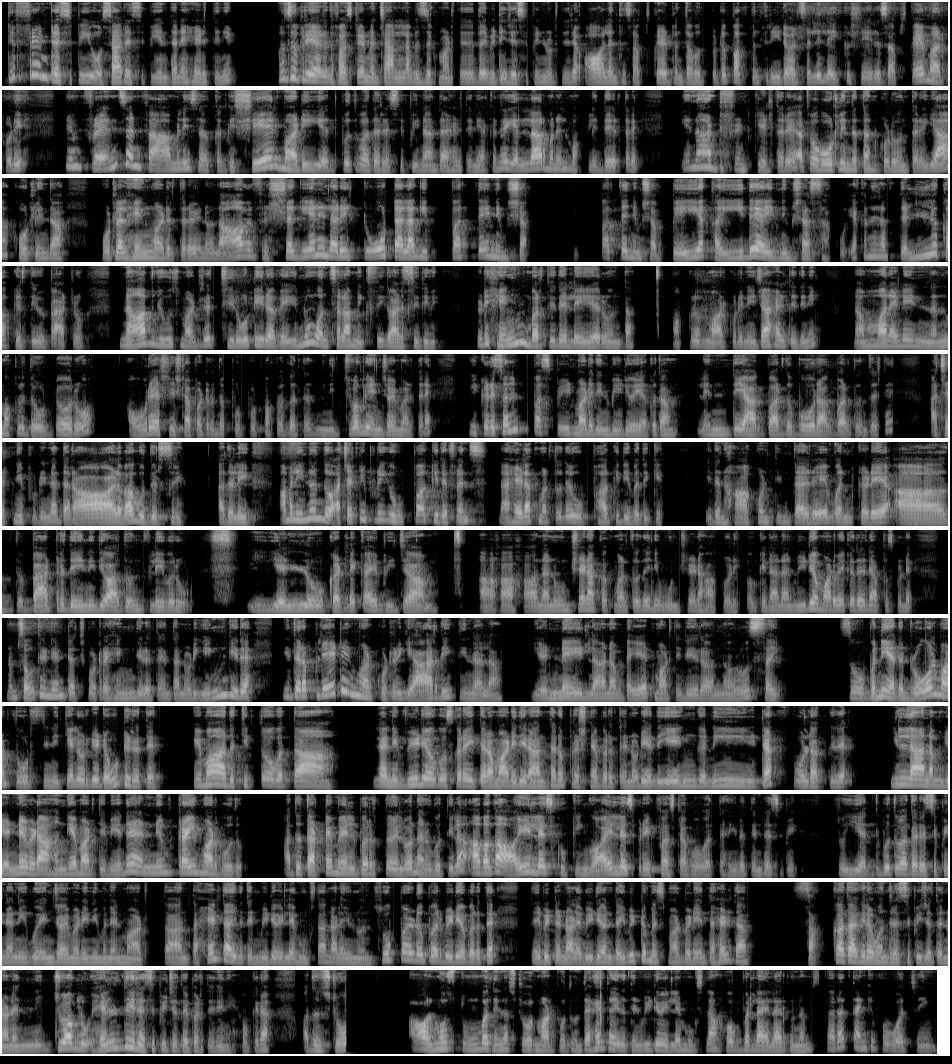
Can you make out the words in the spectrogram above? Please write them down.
ಡಿಫ್ರೆಂಟ್ ರೆಸಿಪಿ, ಹೊಸ ರೆಸಿಪಿ ಅಂತಲೇ ಹೇಳ್ತೀನಿ. ಹೊಸಬ್ರು ಯಾರಾದರೂ ಫಸ್ಟ್ ಟೈಮ್ ನನ್ನ ಚಾನಲ್ನ ವಿಸಿಟ್ ಮಾಡ್ತಿದ್ದೆ ದಯವಿಟ್ಟು ರೆಸಿಪಿ ನೋಡ್ತಿದ್ರೆ ಆಲ್ ಅಂತ ಸಬ್ಸ್ಕ್ರೈಬ್ ಅಂತ ಹೊತ್ಬಿಟ್ಟು ಪಕ್ಕದಲ್ಲಿ ತ್ರೀ ಡಾಟ್ಸಲ್ಲಿ ಲೈಕ್ ಶೇರ್ ಸಬ್ಸ್ಕ್ರೈಬ್ ಮಾಡ್ಕೊಳ್ಳಿ ನಿಮ್ಮ ಫ್ರೆಂಡ್ಸ್ ಆ್ಯಂಡ್ ಫ್ಯಾಮಿಲಿ ಸರ್ಕಲ್ಗೆ ಶೇರ್ ಮಾಡಿ ಅದ್ಭುತವಾದ ರೆಸಿಪಿನ ಅಂತ ಹೇಳ್ತೀನಿ. ಯಾಕಂದರೆ ಎಲ್ಲರ ಮನೇಲಿ ಮಕ್ಕಳು ಇದ್ದೇ ಇರ್ತಾರೆ. ಏನೋ ಡಿಫ್ರೆಂಟ್ ಕೇಳ್ತಾರೆ ಅಥವಾ ಹೋಟ್ಲಿಂದ ತಂದುಕೊಡು ಅಂತಾರೆ. ಯಾಕೆ ಹೋಟ್ಲಿಂದ ಹೋಟ್ಲಲ್ಲಿ ಹೆಂಗೆ ಮಾಡಿರ್ತಾರೋ ಏನೋ. ನಾವೇ ಫ್ರೆಶ್ಶಾಗಿ ಏನಿಲ್ಲ ರೀ. ಟೋಟಲಾಗಿ ಇಪ್ಪತ್ತೇ ನಿಮಿಷ ಇಪ್ಪತ್ತೇ ನಿಮಿಷ ಬೇಯಕ್ಕೆ ಐದೇ ಐದು ನಿಮಿಷ ಸಾಕು. ಯಾಕಂದರೆ ನಾವು ತೆಳ್ಳಕ್ಕೆ ಹಾಕಿರ್ತೀವಿ ಬ್ಯಾಟ್ರು ನಾವು ಯೂಸ್ ಮಾಡಿದ್ರೆ ಚಿರೋಟಿ ರವೆನೂ ಒಂದು ಸಲ ಮಿಕ್ಸಿಗೆ ಆಡಿಸಿದ್ದೀವಿ ನೋಡಿ ಹೆಂಗೆ ಬರ್ತಿದೆ ಲೇಯರು ಅಂತ. ಮಕ್ಳಿಗೆ ಮಾಡಿಕೊಡಿ. ನಿಜ ಹೇಳ್ತಿದ್ದೀನಿ. ನಮ್ಮ ಮನೇಲಿ ನನ್ನ ಮಕ್ಕಳು ದೊಡ್ಡವರು ಅವರೇ ಅಷ್ಟು ಇಷ್ಟಪಟ್ಟರು ಅಂತ ಪುಟ್ ಮಕ್ಳಿಗಂತೂ ಮಕ್ಳಿಗೆ ನಿಜವಾಗ್ಲೂ ಎಂಜಾಯ್ ಮಾಡ್ತಾರೆ. ಈ ಕಡೆ ಸ್ವಲ್ಪ ಸ್ಪೀಡ್ ಮಾಡಿದ್ದೀನಿ ವೀಡಿಯೋ ಯಾಕೋದಾ? ಲೆಂತಿ ಆಗಬಾರ್ದು ಬೋರ್ ಆಗಬಾರ್ದು ಅಂತಷ್ಟೇ. ಆ ಚಟ್ನಿ ಪುಡಿನ ಧಾರಾಳವಾಗಿ ಉದುರಿಸ್ರಿ. ಅದರಲ್ಲಿ ಆಮೇಲೆ ಇನ್ನೊಂದು, ಆ ಚಟ್ನಿ ಪುಡಿಗೆ ಉಪ್ಪು ಹಾಕಿದೆ ಫ್ರೆಂಡ್ಸ್ ನಾ ಹೇಳಕ್ಕೆ ಮರ್ತೋದೆ ಉಪ್ಪು ಹಾಕಿದ್ದೀವಿ ಅದಕ್ಕೆ. ಇದನ್ನು ಹಾಕ್ಕೊಂಡು ತಿಂತಾರೆ. ಒಂದು ಕಡೆ ಆ ಬ್ಯಾಟ್ರದ್ದು ಏನಿದೆಯೋ ಅದೊಂದು ಫ್ಲೇವರು ಈ ಎಳ್ಳು, ಕಡಲೆಕಾಯಿ ಬೀಜ ಆಹಾಹಾ, ನಾನು ಹುಣ್ಸೆಹಣ್ಣು ಹಾಕೋಕ್ಕೆ ಮರ್ತೋದೆ, ನೀವು ಹುಣ್ಸೆಹಣ್ಣು ಹಾಕ್ಕೊಳ್ಳಿ. ಓಕೆನಾ ನಾನು ವೀಡಿಯೋ ಮಾಡಬೇಕಾದ್ರೆ ಜ್ಞಾಪಿಸ್ಕೊಂಡೆ ನಮ್ಮ ಸೌತ್ ಇಂಡಿಯನ್ ಟಚ್ ಕೊಟ್ಟರೆ ಹೆಂಗಿರುತ್ತೆ ಅಂತ ನೋಡಿ, ಹೆಂಗಿದೆ? ಈ ಥರ ಪ್ಲೇಟಿಂಗ್ ಮಾಡಿಕೊಟ್ರೆ ಯಾರು ತಿನ್ನಲ್ಲ? ಎಣ್ಣೆ ಇಲ್ಲ, ನಾವು ಡಯಟ್ ಮಾಡ್ತಿದ್ದೀರ ಅನ್ನೋರು ಸೈ. ಸೊ ಬನ್ನಿ, ಅದನ್ನು ರೋಲ್ ಮಾಡಿ ತೋರಿಸ್ತೀನಿ. ಕೆಲವ್ರಿಗೆ ಡೌಟ್ ಇರುತ್ತೆ. ಹೇಮಾ, ಅದು ಕಿತ್ತೋಗುತ್ತಾ ಇಲ್ಲ, ನೀವು ವೀಡಿಯೋಗೋಸ್ಕರ ಈ ಥರ ಮಾಡಿದ್ದೀರಾ ಅಂತಲೂ ಪ್ರಶ್ನೆ ಬರುತ್ತೆ. ನೋಡಿ, ಅದು ಹೆಂಗೆ ನೀಟಾಗಿ ಫೋಲ್ಡ್ ಆಗ್ತಿದೆ. ಇಲ್ಲ, ನಮ್ಗೆ ಎಣ್ಣೆ ಬೇಡ, ಹಾಗೆ ಮಾಡ್ತೀವಿ. ಅಂದರೆ ನೀವು ಟ್ರೈ ಮಾಡ್ಬೋದು. ಅದು ತಟ್ಟೆ ಮೇಲೆ ಬರುತ್ತೋ ಇಲ್ವೋ ನನಗೆ ಗೊತ್ತಿಲ್ಲ. ಆವಾಗ ಆಯಿಲ್ಲೆಸ್ ಕುಕ್ಕಿಂಗು, ಆಯಿಲ್ಲೆಸ್ ಬ್ರೇಕ್ಫಾಸ್ಟ್ ಹೋಗುತ್ತೆ ಇವತ್ತಿನ ರೆಸಿಪಿ. ಸೊ, ಈ ಅದ್ಭುತವಾದ ರೆಸಿಪಿನ ನೀವು ಎಂಜಾಯ್ ಮಾಡಿ ನಿಮ್ಮ ಮನೇಲಿ ಮಾಡ್ತಾ ಅಂತ ಹೇಳ್ತಾ ಇವತ್ತಿನ ವೀಡಿಯೋ ಇಲ್ಲೇ ಮುಗಿಸ್ತಾ, ನಾಳೆ ಇನ್ನೊಂದು ಸೂಪರ್ ಡೂಪರ್ ವೀಡಿಯೋ ಬರುತ್ತೆ. ದಯವಿಟ್ಟು ನಾಳೆ ವೀಡಿಯೋನ ದಯವಿಟ್ಟು ಮಿಸ್ ಮಾಡಬೇಡಿ ಅಂತ ಹೇಳ್ತಾ, ಸಖತ್ತಾಗಿರೋ ಒಂದು ರೆಸಿಪಿ ಜೊತೆ ನಾಳೆ ನಿಜವಾಗ್ಲೂ ಹೆಲ್ದಿ ರೆಸಿಪಿ ಜೊತೆ ಬರ್ತಿದ್ದೀನಿ, ಓಕೆನಾ? ಅದನ್ನು ಸ್ಟೋರ್ ಆಲ್ಮೋಸ್ಟ್ ತುಂಬ ದಿನ ಸ್ಟೋರ್ ಮಾಡ್ಬೋದು ಅಂತ ಹೇಳ್ತಾ ಇವತ್ತಿನ ವೀಡಿಯೋ ಇಲ್ಲೇ ಮುಗಿಸ್ಲಾ, ಹೋಗಿ ಬರಲ್ಲ ಎಲ್ಲರಿಗೂ ನಮಸ್ಕಾರ. Thank you for watching.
